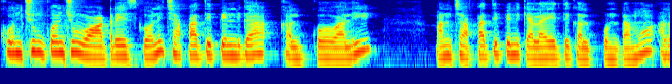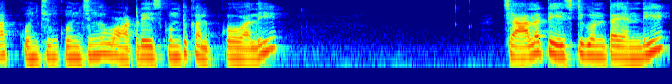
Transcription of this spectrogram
కొంచెం కొంచెం వాటర్ వేసుకొని చపాతీ పిండిగా కలుపుకోవాలి. మనం చపాతీ పిండికి ఎలా అయితే కలుపుకుంటామో అలా కొంచెం కొంచెంగా వాటర్ వేసుకుంటూ కలుపుకోవాలి. చాలా టేస్టీగా ఉంటాయండి.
